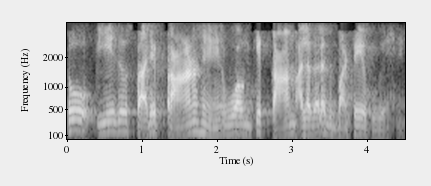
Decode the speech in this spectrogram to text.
तो ये जो सारे प्राण हैं, वो उनके काम अलग अलग बांटे हुए हैं।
